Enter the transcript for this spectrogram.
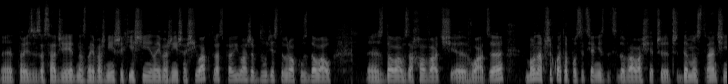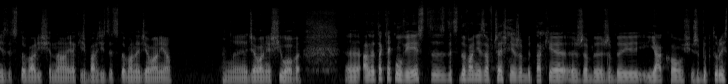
e, to jest w zasadzie jedna z najważniejszych, jeśli nie najważniejsza siła, która sprawiła, że w 20 roku zdołał, zdołał zachować władzę, bo na przykład opozycja nie zdecydowała się, czy, czy demonstranci nie zdecydowali się na jakieś bardziej zdecydowane działania działania siłowe. E, ale tak jak mówię, jest zdecydowanie za wcześnie, żeby takie, żeby, żeby jakąś, żeby któryś,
